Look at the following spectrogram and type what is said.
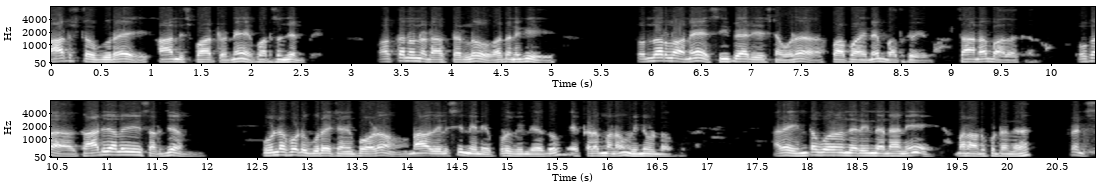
హార్ట్ స్ట్రోక్ గురై ఆన్ ది స్పాట్లోనే పర్సన్ చనిపోయాడు. పక్కనున్న డాక్టర్లు అతనికి తొందరలోనే సిపిఆర్ చేసినా కూడా పాప ఆయనే బతకలేదు. చాలా బాధాకరం. ఒక కార్డియాలజీ సర్జన్ గుండెపోటు గురై చనిపోవడం నాకు తెలిసి నేను ఎప్పుడు వినలేదు. ఎక్కడ మనం విని ఉండవు అరే ఇంత ఘోరం జరిగిందని మనం అనుకుంటాం కదా. ఫ్రెండ్స్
